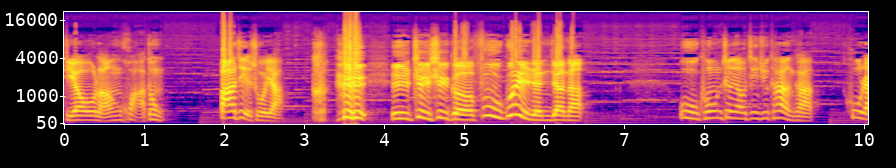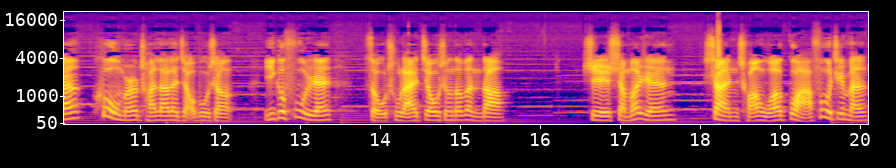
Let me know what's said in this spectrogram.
雕廊画栋。八戒说呀：“嘿 嘿，呃，这是个富贵人家呢。”悟空正要进去看看，忽然后门传来了脚步声，一个妇人。走出来，娇声的问道：“是什么人擅闯我寡妇之门？”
